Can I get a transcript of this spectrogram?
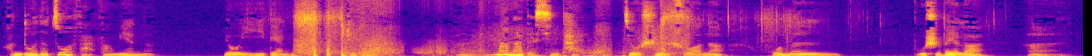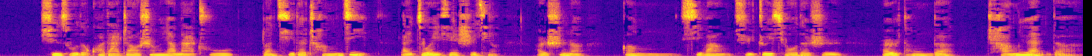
很多的做法方面呢。有一点，这个嗯，妈妈的心态就是说呢，我们不是为了嗯迅速的扩大招生，要拿出短期的成绩来做一些事情，而是呢，更希望去追求的是儿童的长远的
